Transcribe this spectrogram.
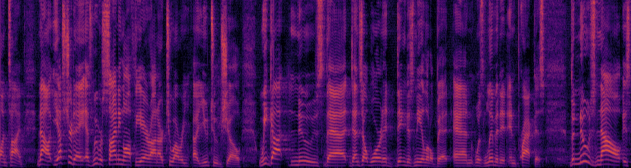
fun time. Now, yesterday, as we were signing off the air on our two hour uh, YouTube show, we got news that Denzel Ward had dinged his knee a little bit and was limited in practice. The news now is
